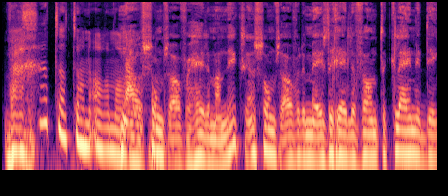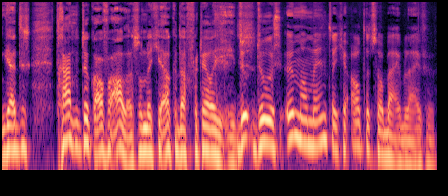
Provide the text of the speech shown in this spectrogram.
Waar gaat dat dan allemaal nou, over? soms over helemaal niks. En soms over de meest relevante kleine dingen. Ja, het, is, het gaat natuurlijk over alles. Omdat je elke dag vertel je iets. Doe, doe eens een moment dat je altijd zal bijblijven.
